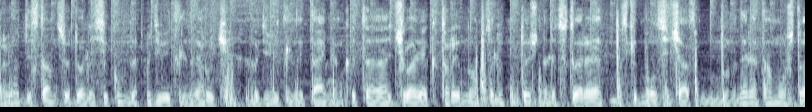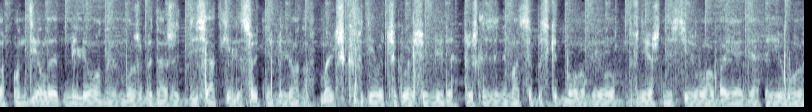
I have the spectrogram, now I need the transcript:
рвет дистанцию доли секунды. Удивительные руки, удивительный тайминг. Это человек, который ну, абсолютно точно олицетворяет баскетбол сейчас благодаря тому, что он делает миллионы, может быть, даже десятки или сотни миллионов мальчиков и девочек во всем мире пришли заниматься баскетболом. Его внешность, его обаяние, его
